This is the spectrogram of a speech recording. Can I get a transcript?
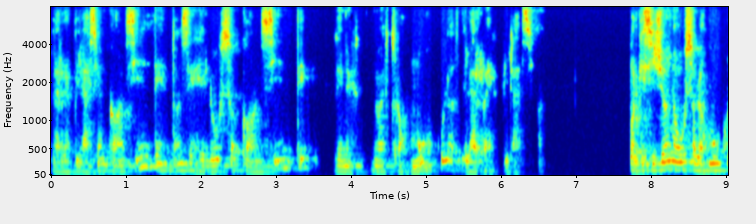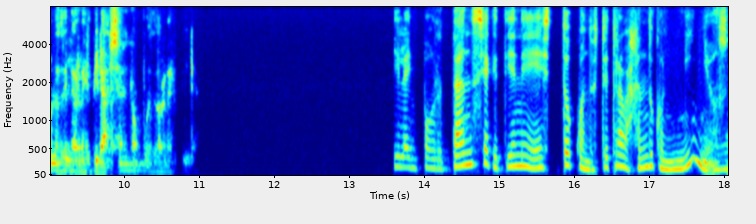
La respiración consciente, entonces, es el uso consciente de nuestros músculos de la respiración. Porque si yo no uso los músculos de la respiración, no puedo respirar. Y la importancia que tiene esto cuando estoy trabajando con niños.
